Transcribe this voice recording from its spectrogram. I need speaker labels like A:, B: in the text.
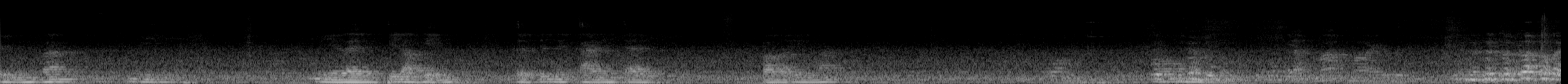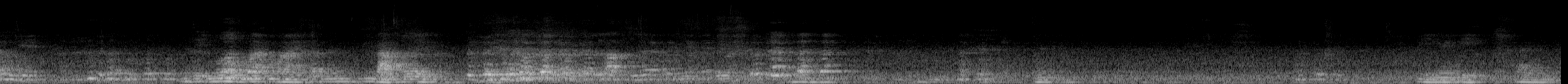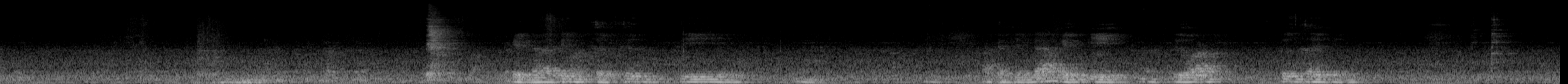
A: เป็นว่ามีมีอะไรที่เราเห็นเกิดขึ้นในกายในใจของเราเองว่าก
B: อย่างมากมายเลย
A: บางทีง่วงมากมายก็ดับเลย
B: หลับเลย
A: มีไงอีกใครเห็นอะไรที่มันเกิดขึ้นที่อืมอาจจะเห็นแล้วเห็นอีกหรือว่าเพิ่งเคยเห็น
